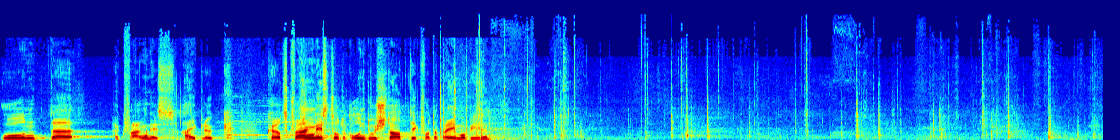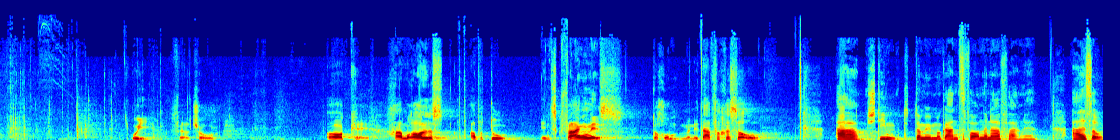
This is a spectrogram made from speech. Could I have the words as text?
und äh, ein Gefängnis. Ein Glück gehört das Gefängnis zu der Grundausstattung von der Playmobil. Ui, fällt schon. Okay, haben wir alles. Aber du, ins Gefängnis, da kommt man nicht einfach so. Ah, stimmt, da müssen wir ganz vorne anfangen. Also,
